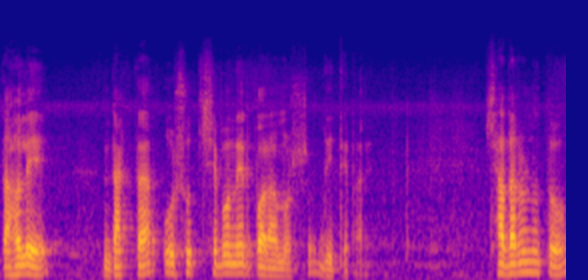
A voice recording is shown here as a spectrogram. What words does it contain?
তাহলে ডাক্তার ওষুধ সেবনের পরামর্শ দিতে পারে। সাধারণত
